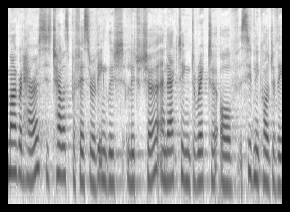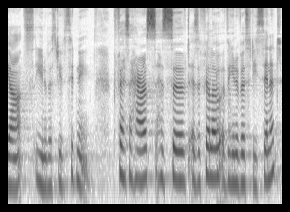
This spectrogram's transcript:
Margaret Harris is Challis Professor of English Literature and Acting Director of Sydney College of the Arts, University of Sydney. Professor Harris has served as a Fellow of the University Senate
